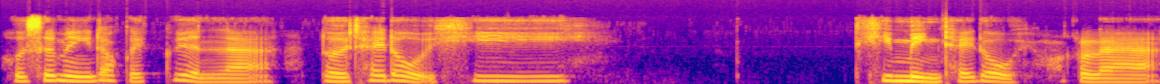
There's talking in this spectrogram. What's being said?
Hồi xưa mình đọc cái quyển là "Đời thay đổi khi khi mình thay đổi" hoặc là,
